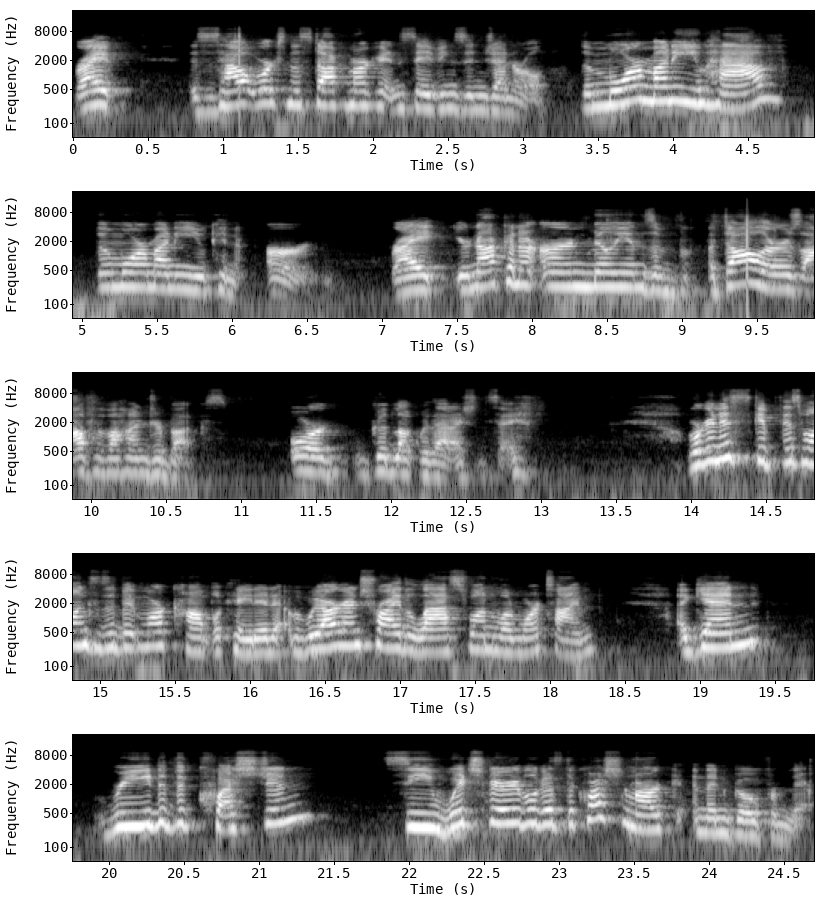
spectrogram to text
right? This is how it works in the stock market and savings in general. The more money you have, the more money you can earn, right? You're not going to earn millions of dollars off of a hundred bucks or good luck with that, I should say. We're going to skip this one because it's a bit more complicated. We are going to try the last one one more time. Again, read the question, see which variable gets the question mark, and then go from there.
